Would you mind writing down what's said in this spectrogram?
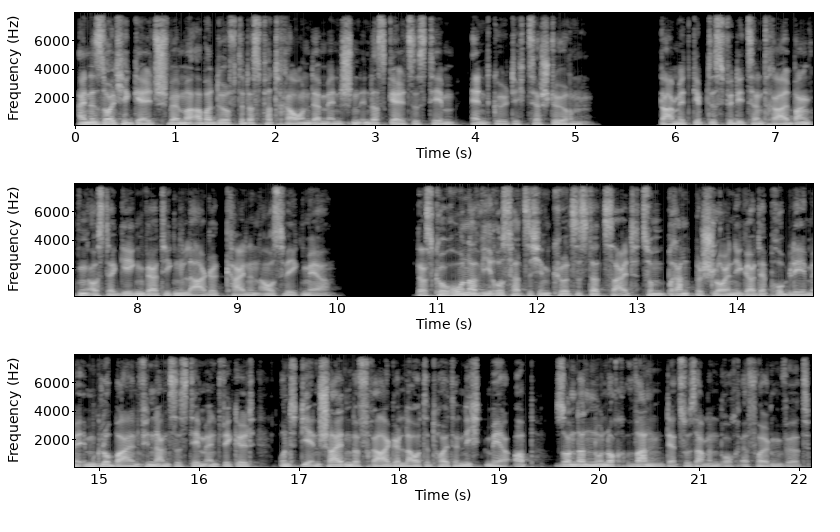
Eine solche Geldschwemme aber dürfte das Vertrauen der Menschen in das Geldsystem endgültig zerstören. Damit gibt es für die Zentralbanken aus der gegenwärtigen Lage keinen Ausweg mehr. Das Coronavirus hat sich in kürzester Zeit zum Brandbeschleuniger der Probleme im globalen Finanzsystem entwickelt und die entscheidende Frage lautet heute nicht mehr ob, sondern nur noch wann der Zusammenbruch erfolgen wird.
